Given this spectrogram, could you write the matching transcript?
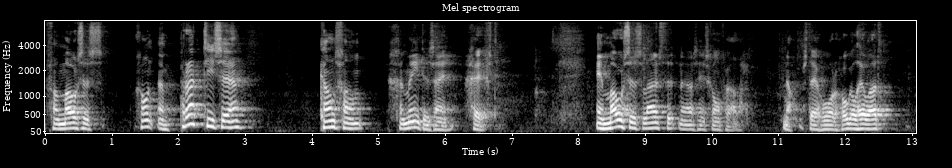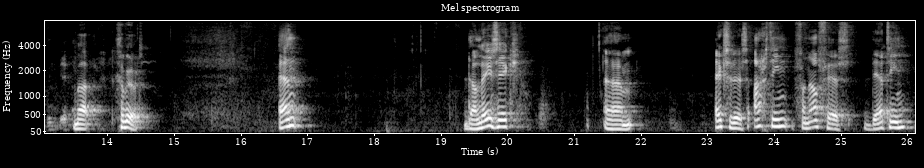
van Mozes, gewoon een praktische kant van gemeente zijn geeft. En Mozes luistert naar zijn schoonvader. Nou, dat is tegenwoordig ook al heel wat. Maar het gebeurt. En dan lees ik um, Exodus 18 vanaf vers 13.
